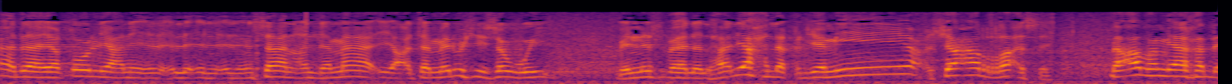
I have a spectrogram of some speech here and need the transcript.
هذا يقول يعني الإنسان عندما يعتمر وش يسوي؟ بالنسبة للحال يحلق جميع شعر رأسه. بعضهم ياخذ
